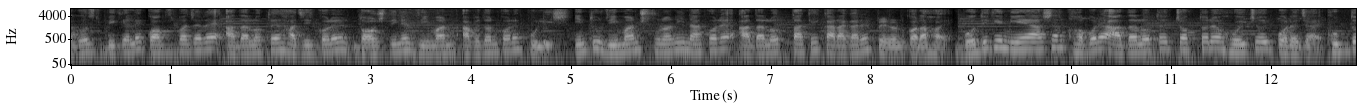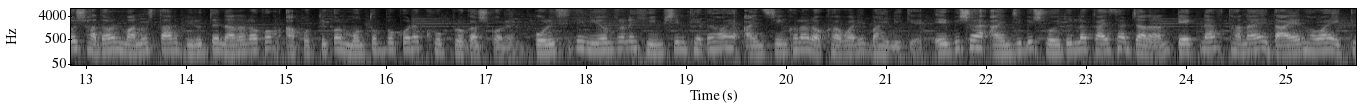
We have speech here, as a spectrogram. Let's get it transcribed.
আগস্ট বিকেলে কক্সবাজারে আদালতে হাজির করে দশ দিনের রিমান্ড আবেদন করে পুলিশ। কিন্তু রিমান্ড শুনানি না করে আদালত তাকে কারাগারে প্রেরণ করা হয়। বদিকে নিয়ে আসার খবরে আদালতের চত্বরে হইচই পড়ে যায়। ক্ষুব্ধ সাধারণ মানুষ তার বিরুদ্ধে নানা রকম আপত্তিকর মন্তব্য করে ক্ষোভ প্রকাশ করেন। পরিস্থিতি নিয়ন্ত্রণে হিমশিম খেতে হয় আইন শৃঙ্খলা রক্ষাকারী বাহিনীকে। এ বিষয়ে আইনজীবী শহীদুল্লাহ কাইসার জানান, টেকনাফ থানায় দায়ের হওয়া একটি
